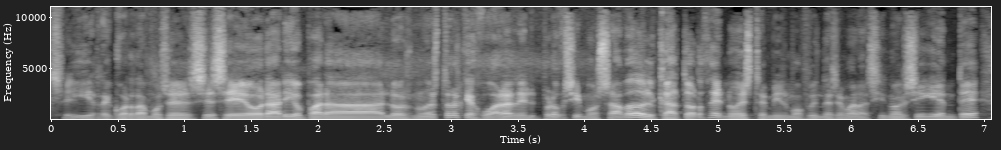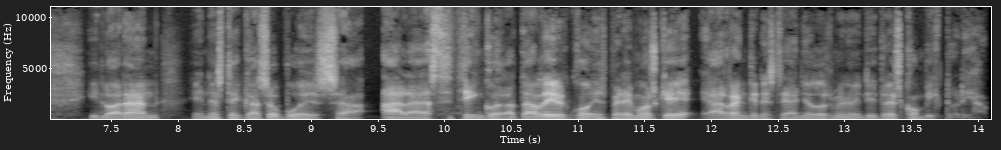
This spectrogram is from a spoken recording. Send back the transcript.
Sí. Y recordamos es ese horario para los nuestros que jugarán el próximo sábado, el 14, no este mismo fin de semana, sino el siguiente. Y lo harán, en este caso, pues a, a las 5 de la tarde. Esperemos que arranquen este año 2023 con victoria.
